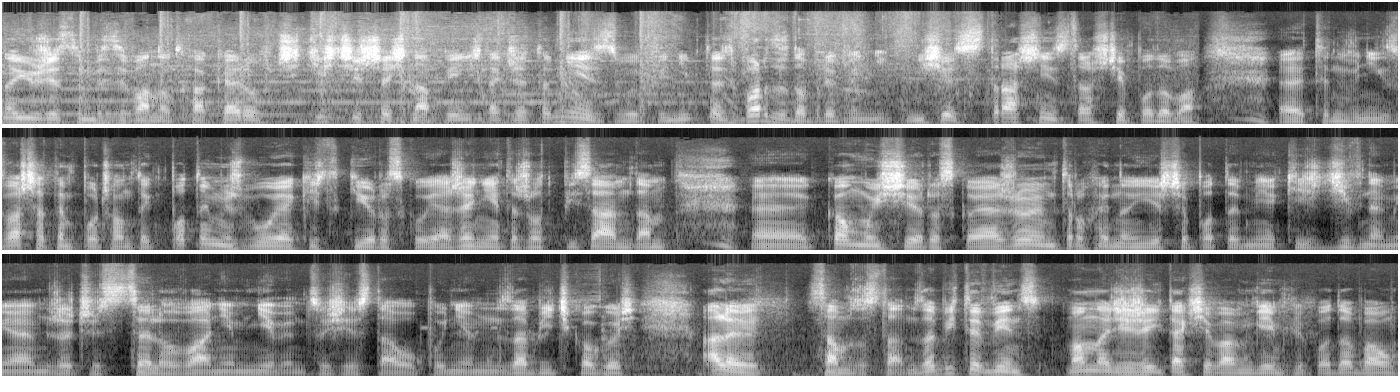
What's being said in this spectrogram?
No już jestem wyzywany od hakerów. 36 na 5, także to nie jest zły wynik. To jest bardzo dobry wynik. Mi się strasznie, strasznie podoba e, ten wynik. Zwłaszcza ten początek. Potem już było jakieś takie rozkojarzenie. Też odpisałem tam e, komuś się rozkojarzyłem trochę. No i jeszcze potem jakieś dziwne miałem rzeczy z celowaniem. Nie wiem co się stało. Powinienem zabić kogoś. Ale sam zostałem zabity, więc mam nadzieję, że i tak się Wam gameplay podobał.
